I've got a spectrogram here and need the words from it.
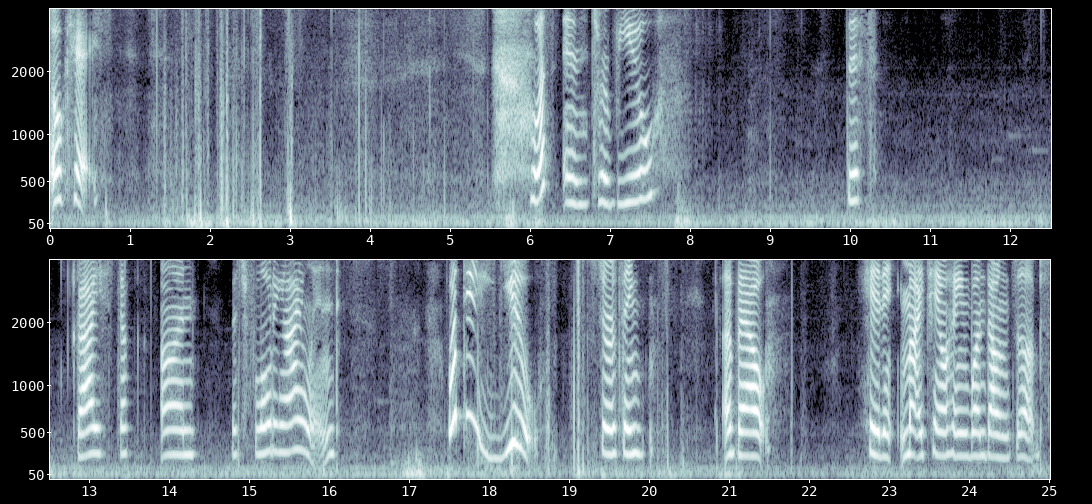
okay. Let's interview this guy stuck on this floating island. What do you, sir, think about hitting my channel hitting 1,000 subs?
